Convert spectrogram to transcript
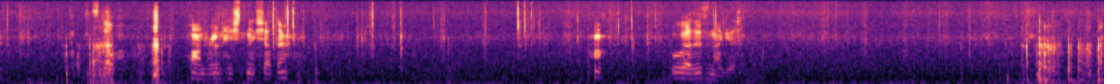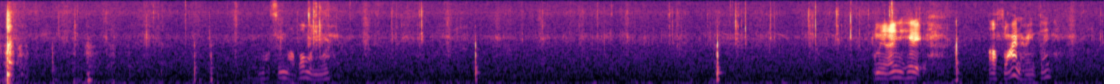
Still pondering his next shot there. Huh. Ooh, this is not good. ball anywhere. line or anything.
